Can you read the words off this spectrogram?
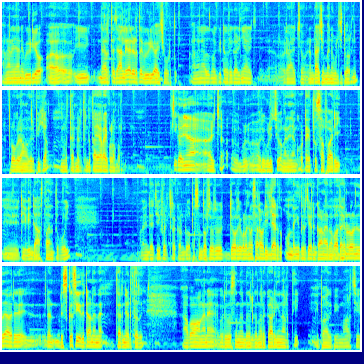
അങ്ങനെ ഞാൻ വീഡിയോ ഈ നേരത്തെ ചാനലുകാരെടുത്ത വീഡിയോ അയച്ചു കൊടുത്തു. അങ്ങനെ അത് നോക്കിയിട്ട് അവർ കഴിഞ്ഞ ആഴ്ച ഒരാഴ്ച രണ്ടാഴ്ച മുമ്പ് എന്നെ വിളിച്ചിട്ട് പറഞ്ഞു പ്രോഗ്രാം അവതരിപ്പിക്കാം. നിങ്ങൾ തിരഞ്ഞെടുത്തിട്ട് തയ്യാറായിക്കൊള്ളാൻ പറഞ്ഞു. ഈ കഴിഞ്ഞ ആഴ്ച അവർ വിളിച്ചു. അങ്ങനെ ഞാൻ കോട്ടയത്ത് സഫാരി ടി വിന്റെ ആസ്ഥാനത്ത് പോയി. അതിന്റെ ചീഫ് എഡിറ്ററെ കണ്ടു. അപ്പോൾ സന്തോഷം. ഒരു ജോർജ് കുളങ്ങര സാർ അവിടെ ഇല്ലായിരുന്നു. ഉണ്ടെങ്കിൽ തീർച്ചയായിട്ടും കാണാമായിരുന്നു അപ്പോൾ അദ്ദേഹം പറഞ്ഞത് അവർ ഡിസ്കസ് ചെയ്തിട്ടാണ് എന്നെ തിരഞ്ഞെടുത്തത്. അപ്പോൾ അങ്ങനെ ഒരു ദിവസം നീണ്ടു നിൽക്കുന്ന റെക്കോർഡിങ് നടത്തി. ഇപ്പോൾ അതിപ്പോൾ ഈ മാർച്ച്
